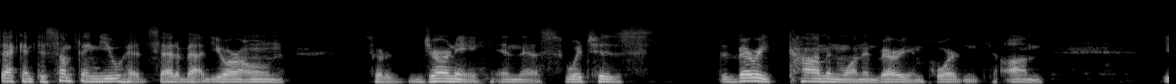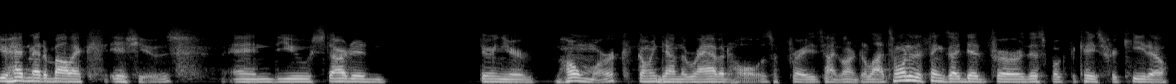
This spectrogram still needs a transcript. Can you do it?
second to something you had said about your own sort of journey in this which is the very common one and very important um you had metabolic issues and you started doing your homework, going down the rabbit hole is a phrase I learned a lot. So one of the things I did for this book, The Case for Keto,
